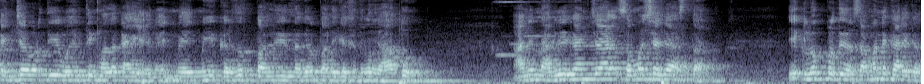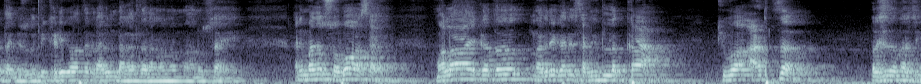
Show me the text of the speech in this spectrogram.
त्यांच्यावरती वैयक्तिक माझं काही हे नाही. मी मी कर्जत पाली नगरपालिका क्षेत्रात राहतो. आणि नागरिकांच्या समस्या ज्या असतात एक लोकप्रतिनिधी सामान्य कार्यकर्ता आहे मी सुद्धा. मी खेडेगावातला ग्रामीण भागातला राहणारा माणूस आहे. आणि माझा स्वभाव असा आहे मला एखादं नागरिकाने सांगितलेलं का किंवा अडचण प्रशासनाची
